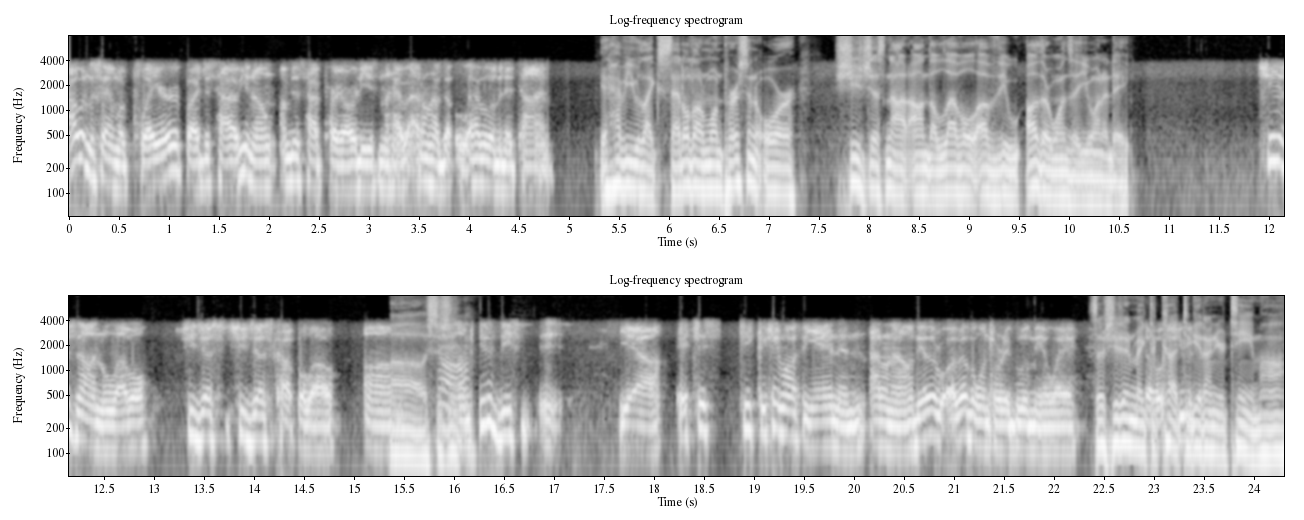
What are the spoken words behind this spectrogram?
I wouldn't say I'm a player, but I just have, you know, I'm just have priorities, and I have, I don't have, the, I have a limited time. Have you like settled on one person, or she's just not on the level of the other ones that you want to date? She's just not on the level. She just, she just cut below. Um, Oh, so she, um, she's a decent. Yeah, it's just she came out at the end, and I don't know. The other, the other ones already blew me away. so she didn't make the cut to was- get on your team, huh?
